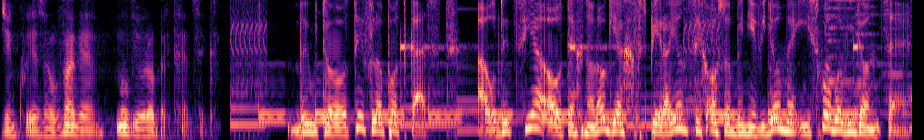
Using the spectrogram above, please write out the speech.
Dziękuję za uwagę. Mówił Robert Hecyk. Był to Tyflo Podcast. Audycja o technologiach wspierających osoby niewidome i słabowidzące.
